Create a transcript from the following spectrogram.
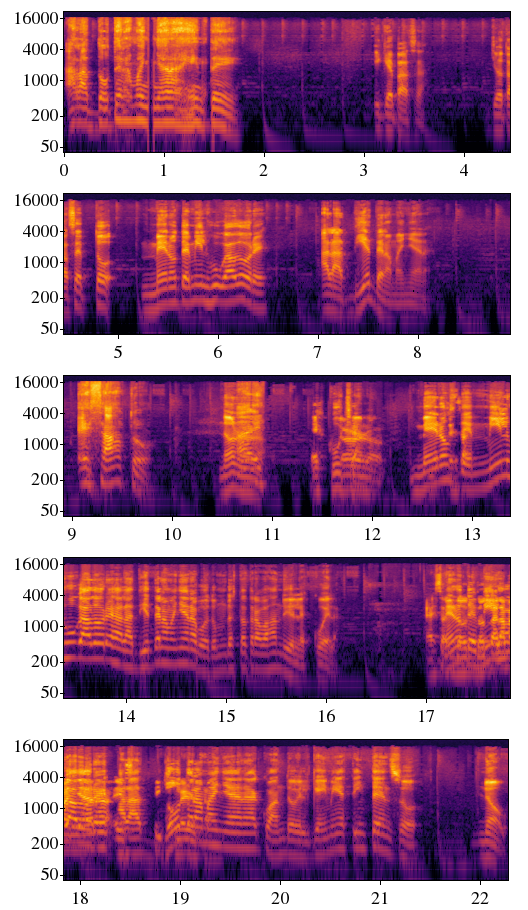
a las 2 de la mañana, gente. ¿Y qué pasa? Yo te acepto menos de mil jugadores a las 10 de la mañana. Exacto. No, no, no, Ay. no. Escúchame. No, no, no. Menos de mil jugadores a las 10 de la mañana porque todo el mundo está trabajando y en la escuela. Esa- Menos de mil jugadores a las peak 2 de la mañana cuando el gaming está intenso. No.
